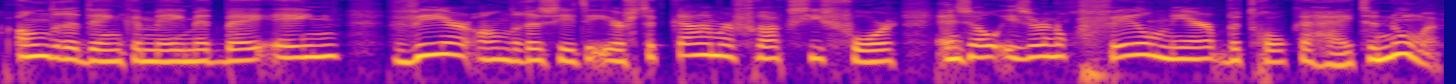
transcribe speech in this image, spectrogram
Anderen denken mee met bijeen. Weer anderen zitten Eerste Kamerfracties voor. En zo is er nog veel meer betrokkenheid te noemen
